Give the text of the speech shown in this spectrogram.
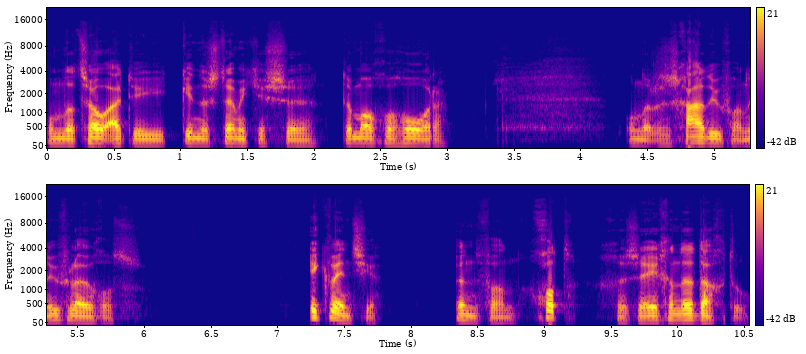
om dat zo uit die kinderstemmetjes eh, te mogen horen. Onder de schaduw van uw vleugels. Ik wens je een van God gezegende dag toe.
